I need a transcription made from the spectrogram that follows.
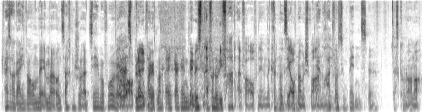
Ich weiß auch gar nicht, warum wir immer uns Sachen schon erzählen, bevor wir Ja, überhaupt blöd, anfangen. ne? Das macht eigentlich gar keinen Wir Sinn. müssten einfach nur die Fahrt einfach aufnehmen, dann könnten wir uns die Aufnahme sparen. Ja, Bratwurst und Benz, ne? Das kommt auch noch.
